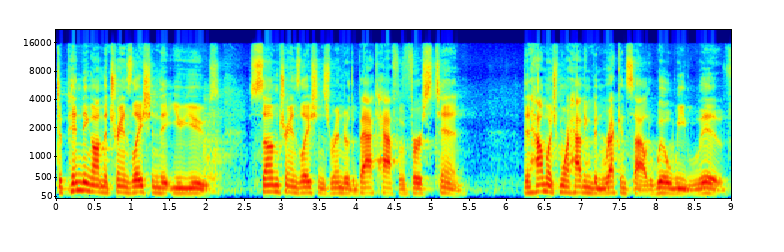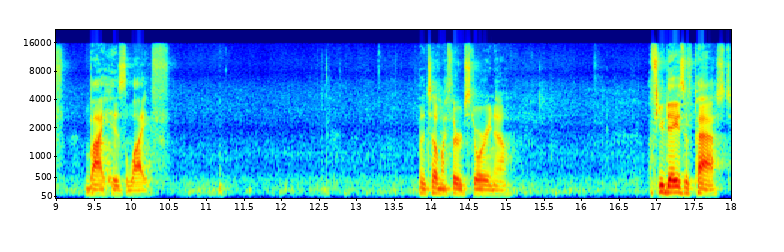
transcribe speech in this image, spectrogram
Depending on the translation that you use, some translations render the back half of verse 10. Then how much more having been reconciled will we live by his life? I'm going to tell my third story now. A few days have passed.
